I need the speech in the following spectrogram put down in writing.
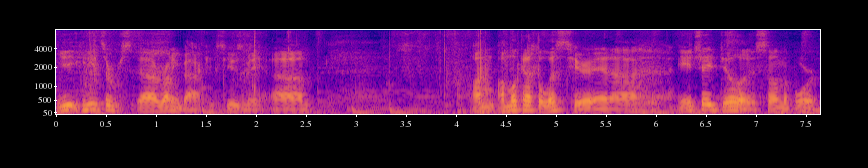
he, he needs a uh, running back. Excuse me. Um, I'm, I'm looking at the list here, and uh, AJ Dillon is still on the board.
